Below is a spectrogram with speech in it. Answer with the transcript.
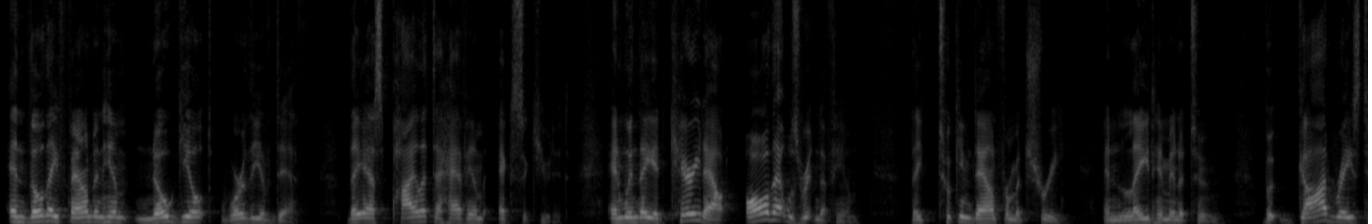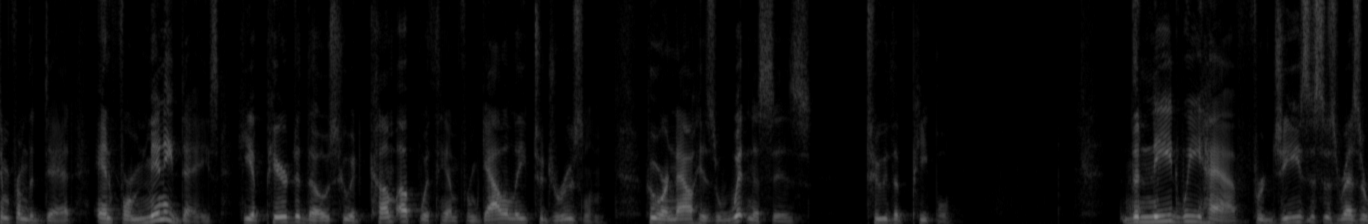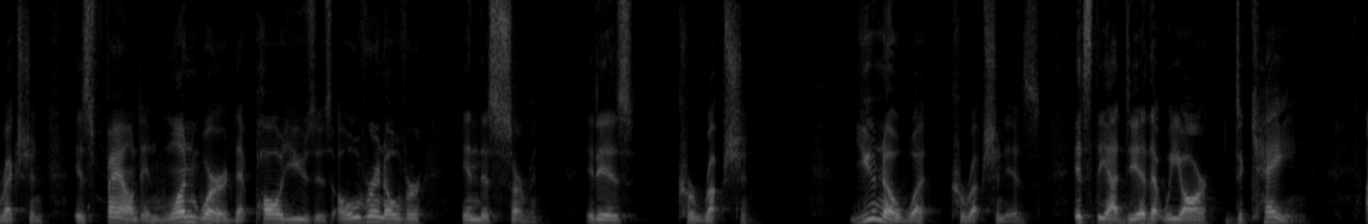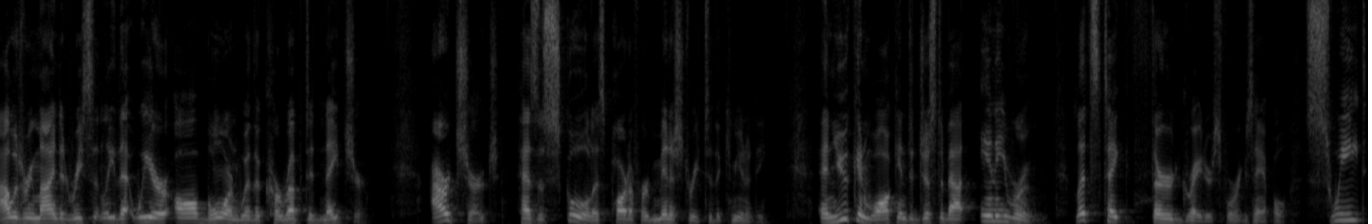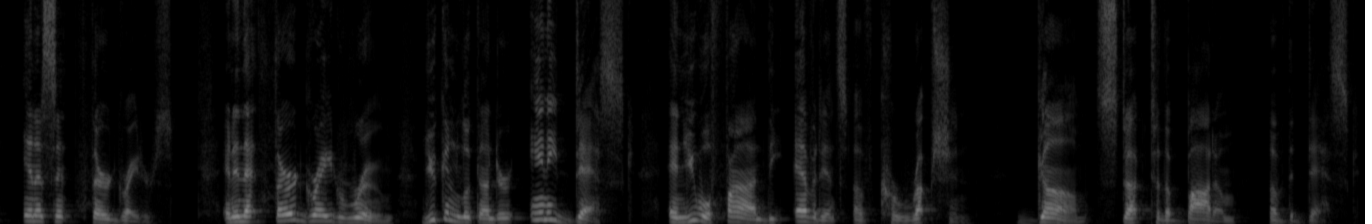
And though they found in him no guilt worthy of death, they asked Pilate to have him executed. And when they had carried out all that was written of him, they took him down from a tree and laid him in a tomb. But God raised him from the dead, and for many days he appeared to those who had come up with him from Galilee to Jerusalem, who are now his witnesses to the people. The need we have for Jesus' resurrection is found in one word that Paul uses over and over in this sermon it is corruption. You know what corruption is it's the idea that we are decaying I was reminded recently that we are all born with a corrupted nature. Our church has a school as part of her ministry to the community. And you can walk into just about any room. Let's take third graders, for example. Sweet, innocent third graders. And in that third grade room, you can look under any desk and you will find the evidence of corruption gum stuck to the bottom of the desk.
